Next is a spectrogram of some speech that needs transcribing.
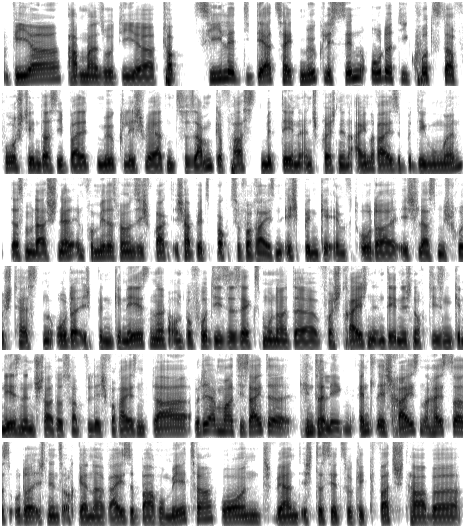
Wir haben mal so die äh, Top-Ziele, die derzeit möglich sind oder die kurz davor stehen, dass sie bald möglich werden, zusammengefasst mit den entsprechenden Einreisebedingungen, dass man da schnell informiert ist, wenn man sich fragt, ich habe jetzt Bock zu verreisen, ich bin geimpft oder ich lasse mich frisch testen oder ich bin genesen und bevor diese sechs Monate verstreichen, in denen ich noch diesen genesenen Status habe, will ich verreisen. Da würde ich einfach mal die Seite hinterlegen. Endlich reisen heißt das oder ich nenne es auch gerne Reisebarometer und während ich das jetzt so gequatscht habe,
